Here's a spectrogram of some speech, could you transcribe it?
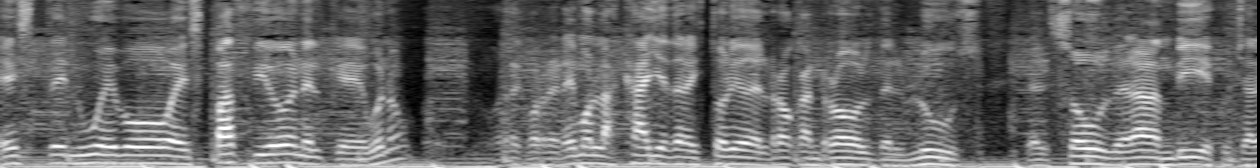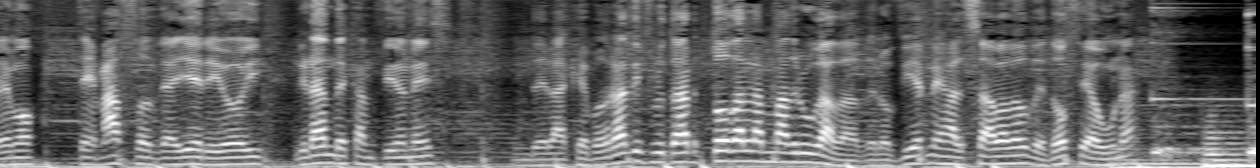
este nuevo espacio en el que, bueno, recorreremos las calles de la historia del rock and roll, del blues, del soul, del R&B. Escucharemos temazos de ayer y hoy, grandes canciones de las que podrás disfrutar todas las madrugadas de los viernes al sábado de 12 a 1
